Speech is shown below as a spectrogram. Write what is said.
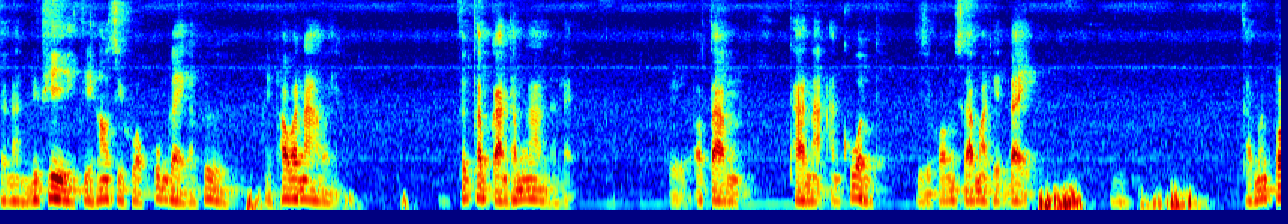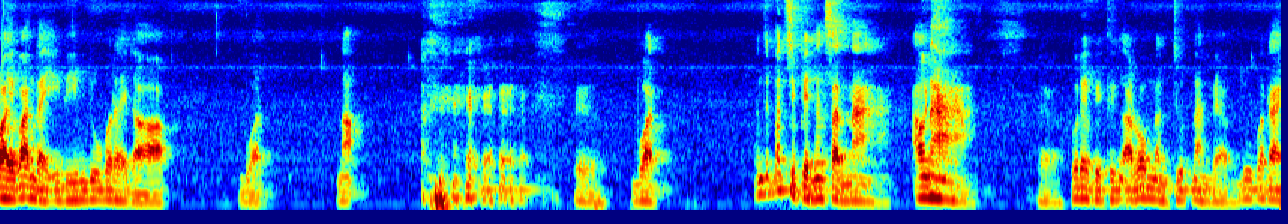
ฉะนั้นวิธีที่เฮาสิควบคุมได้ก็คือให้ภาวนาไว้ ถึงทำการทำงานนั่นแหละเออเอาตามฐานะอันควรที่เจ้าของสามารถเฮ็ดได้ถ้ามันปล่อยว่างได้อีดีมอยู่บ่ได้ดอก บวชเนาะเออบวชมันจะมันสิเป็นทางสันนา เอานาเออผู้ใดไปถึงอารมณ์นั้นจุดนั้นแล้วอยู่บ่ได้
